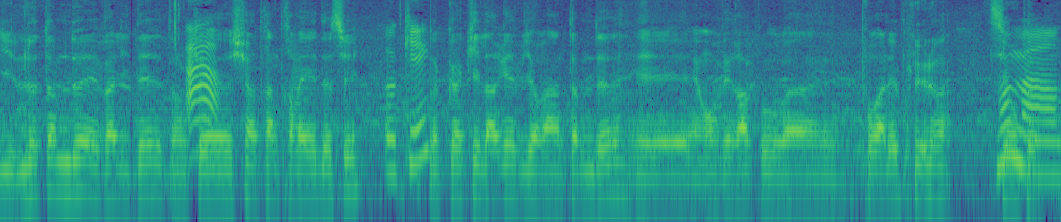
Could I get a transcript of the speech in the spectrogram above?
il- le tome 2 est validé, donc Ah. euh, je suis en train de travailler dessus. Donc quoi qu'il arrive, il y aura un tome 2 et on verra pour, euh, pour aller plus loin. si Bon, ben,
